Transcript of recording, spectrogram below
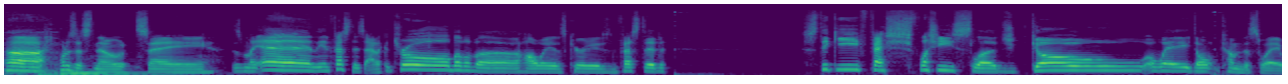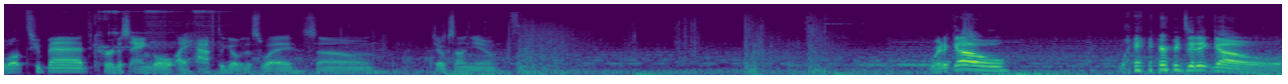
Uh, what does this note say? This is my end. The infested is out of control. Blah, blah, blah. Hallway of security is infested. Sticky, fesh, fleshy sludge. Go away. Don't come this way. Well, too bad. Curtis angle. I have to go this way. So, joke's on you. Where'd it go? Where did it go?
